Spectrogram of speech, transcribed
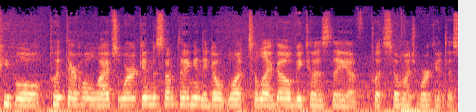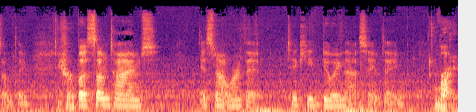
people put their whole life's work into something and they don't want to let go because they have put so much work into something Sure. but sometimes it's not worth it to keep doing that same thing Right.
